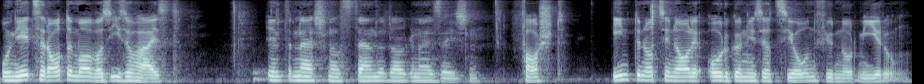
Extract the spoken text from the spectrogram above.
Und jetzt rate mal, was ISO heißt. International Standard Organization. Fast. Internationale Organisation für Normierung.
